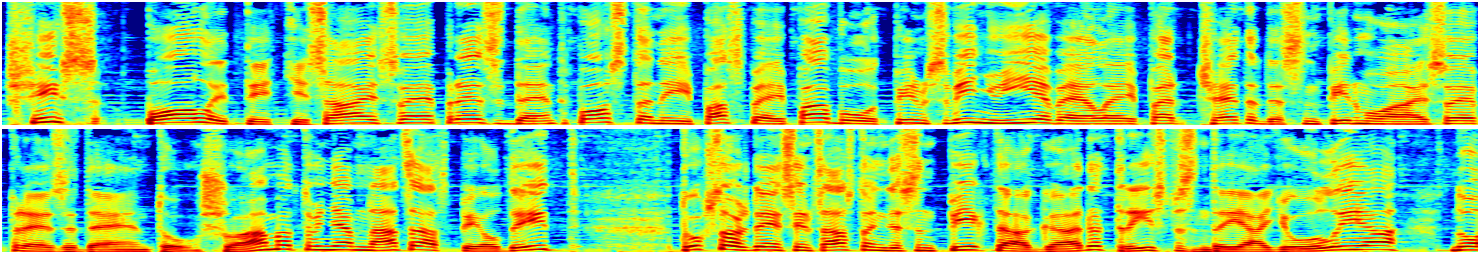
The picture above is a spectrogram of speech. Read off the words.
Šis politiķis ASV prezidenta postenī paspēja pabūt pirms viņu ievēlēja par 41. ASV prezidentu. Šo amatu viņam nācās pildīt 1985. gada 13. jūlijā no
